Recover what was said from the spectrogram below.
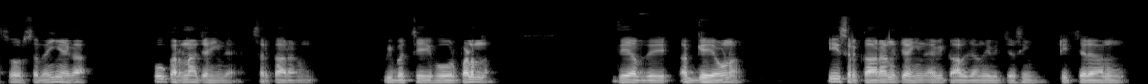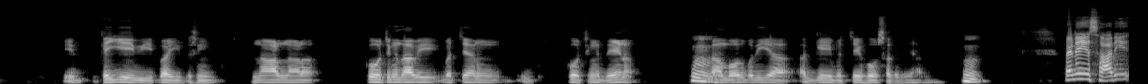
ਸੋਰਸ ਨਹੀਂ ਹੈਗਾ। ਉਹ ਕਰਨਾ ਚਾਹੀਦਾ ਸਰਕਾਰਾਂ ਨੂੰ ਵੀ ਬੱਚੇ ਹੋਰ ਪੜ੍ਹਨ। ਤੇ ਆਪਦੇ ਅੱਗੇ ਆਉਣ। ਇਹ ਸਰਕਾਰਾਂ ਨੂੰ ਚਾਹੀਦਾ ਵੀ ਕਾਲਜਾਂ ਦੇ ਵਿੱਚ ਅਸੀਂ ਟੀਚਰਾਂ ਨੂੰ ਇਹ ਕਹੀਏ ਵੀ ਭਾਈ ਤੁਸੀਂ ਨਾਲ ਨਾਲ ਕੋਚਿੰਗ ਦਾ ਵੀ ਬੱਚਿਆਂ ਨੂੰ ਕੋਚਿੰਗ ਦੇਣ ਤਾਂ ਹੂੰ ਬਹੁਤ ਵਧੀਆ ਅੱਗੇ ਬੱਚੇ ਹੋ ਸਕਦੇ ਹਨ। ਪਹਿਲੇ ਇਹ ਸਾਰੀ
